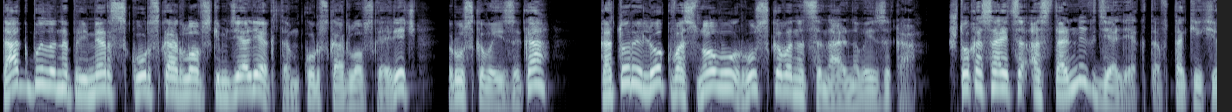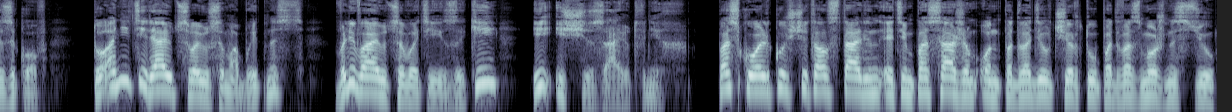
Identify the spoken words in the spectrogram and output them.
Так было, например, с курско-орловским диалектом, курско-орловская речь русского языка, который лег в основу русского национального языка. Что касается остальных диалектов таких языков, то они теряют свою самобытность, вливаются в эти языки и исчезают в них. Поскольку, считал Сталин, этим пассажем он подводил черту под возможностью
